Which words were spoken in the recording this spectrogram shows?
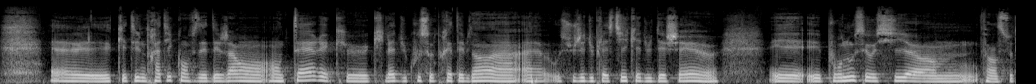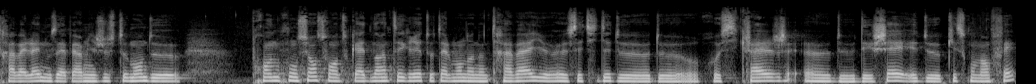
euh, qui était une pratique qu'on faisait déjà en, terre et que, qui là du coup se prêtait bien à, à, au sujet du plastique et du déchet. Euh, et, et, pour nous, c'est aussi, euh, enfin, ce travail-là nous a permis justement de prendre conscience ou en tout cas d'intégrer totalement dans notre travail cette idée de, de recyclage de déchets et de qu'est-ce qu'on en fait.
